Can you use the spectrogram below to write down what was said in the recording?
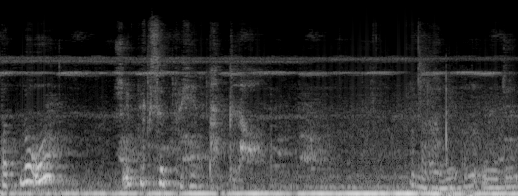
Tatlo oh. So, ibig sabihin, tatlo. Marami pa nga nandyan.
